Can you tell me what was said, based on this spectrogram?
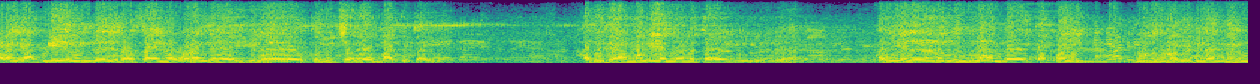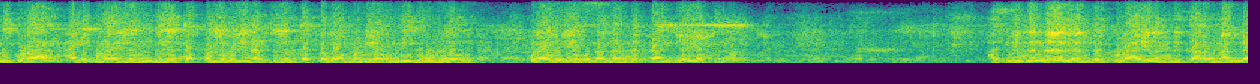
அவங்க அப்படியே வந்து ரசாயன உரம் தயாரிக்கிற தொழிற்சாலையை மாத்திட்டாங்க. அதுக்கு அமோனியா எல்லாமே தயாரிக்க முடியாது. அது என்ன நடந்திருக்குன்னா அந்த கப்பல் மூணு கிலோமீட்டர் அங்கிருந்து குழாய் அந்த குழாயிலிருந்து கப்பலில் வெளிநாட்டிலிருந்து கப்பல் அமோனியா வந்து இது உள்ள குழாய் வெளியே கொண்டாந்து அந்த டேங்க்ல ஏற்றுறாங்க அது என்னன்னா அது அந்த குழாய் வந்து தரமல்ல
